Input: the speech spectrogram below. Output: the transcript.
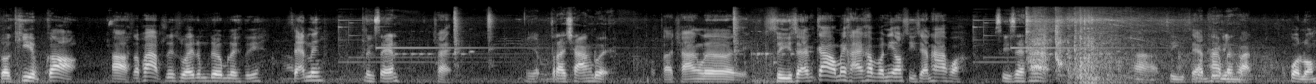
ตัวคีบก็ อ่า สภาพสวยๆเดิมๆเลยตัวนี้แสนหนึ่งหนึ่งแสนใช่นี่ครับตราช้างด้วย ตาช้างเลย4ี่แสนเก้าไม่ขายครับวันนี้เอา4ี่แสนห้าพอสี่แสนห้าอ่าสี่แสนห้าหแล้มื่วนครับบาทขวดรวม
